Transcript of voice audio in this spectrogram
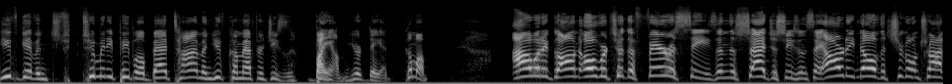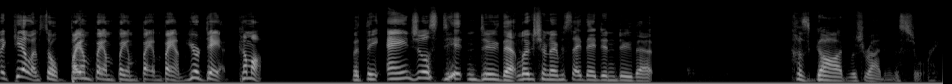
You've given t- too many people a bad time and you've come after Jesus. Bam, you're dead. Come on. I would have gone over to the Pharisees and the Sadducees and say, I already know that you're going to try to kill him. So bam, bam, bam, bam, bam, you're dead. Come on. But the angels didn't do that. Look at your neighbor and say they didn't do that. Because God was writing the story.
